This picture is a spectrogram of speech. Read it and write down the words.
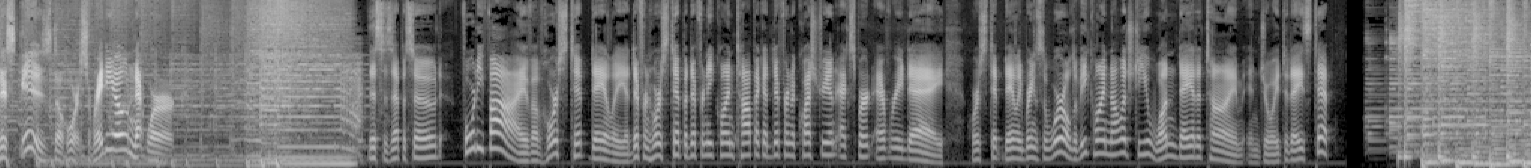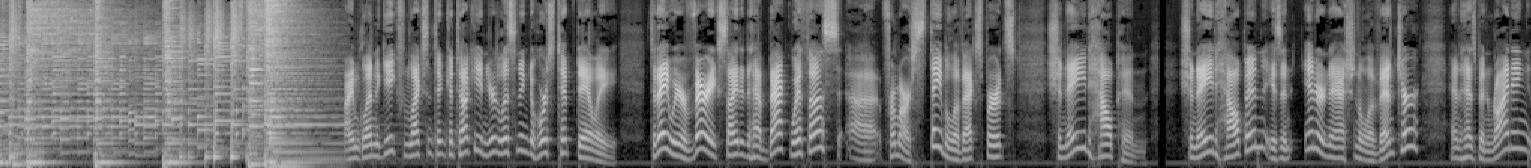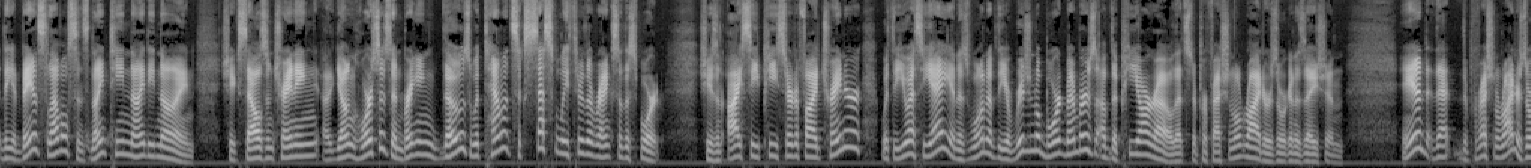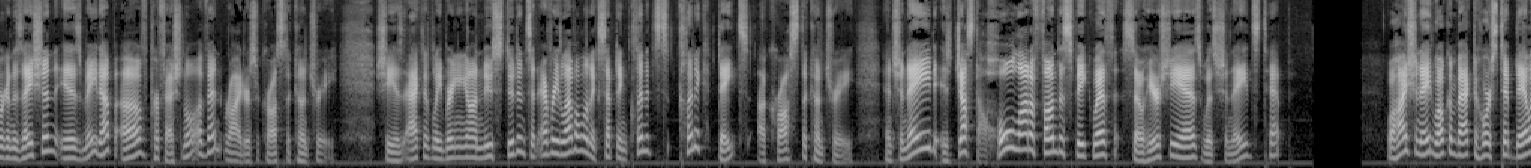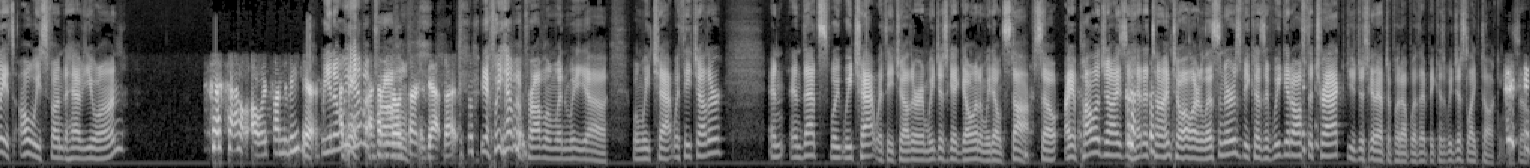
This is the Horse Radio Network. This is episode 45 of Horse Tip Daily. A different horse tip, a different equine topic, a different equestrian expert every day. Horse Tip Daily brings the world of equine knowledge to you one day at a time. Enjoy today's tip. I'm Glenn the Geek from Lexington, Kentucky, and you're listening to Horse Tip Daily. Today, we are very excited to have back with us uh, from our stable of experts, Sinead Halpin. Sinead Halpin is an international eventer and has been riding the advanced level since 1999. She excels in training uh, young horses and bringing those with talent successfully through the ranks of the sport. She is an ICP certified trainer with the USEA and is one of the original board members of the PRO, that's the Professional Riders Organization and that the Professional Riders Organization is made up of professional event riders across the country. She is actively bringing on new students at every level and accepting clinics, clinic dates across the country. And Sinead is just a whole lot of fun to speak with, so here she is with Sinead's tip. Well, hi, Sinead. Welcome back to Horse Tip Daily. It's always fun to have you on. Always fun to be here. Well, you know, we have a I problem. I haven't really started yet, but yeah, we have a problem when we uh, when we chat with each other, and and that's we we chat with each other and we just get going and we don't stop. So I apologize ahead of time to all our listeners because if we get off the track, you're just gonna have to put up with it because we just like talking. So.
